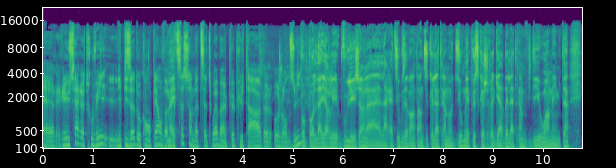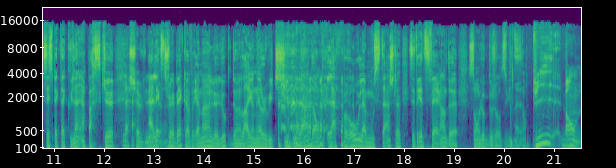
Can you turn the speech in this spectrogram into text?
euh, réussi à retrouver l'épisode au complet. On va mettre ça sur notre site web un peu plus tard aujourd'hui. Pour, pour d'ailleurs, les- vous les gens, la, la radio, vous avez entendu que la trame audio, mais plus que je regardais la trame vidéo en même temps, c'est spectaculaire parce que La chevelure. Alex Trebek a vraiment le look d'un Lionel Richie blanc, donc l'afro, la moustache, c'est très différent de son look d'aujourd'hui, disons. Puis, bon,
